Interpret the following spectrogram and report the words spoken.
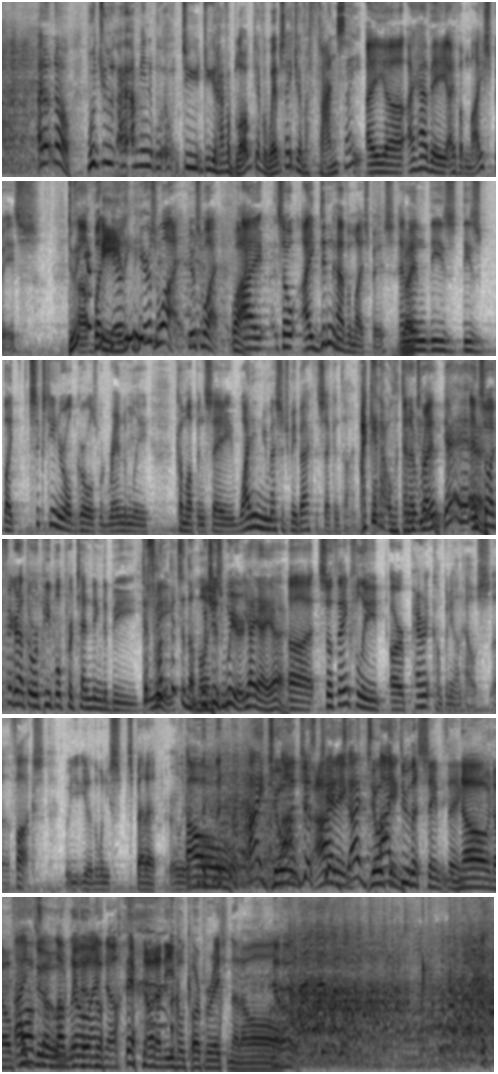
I don't know. Would you? I, I mean, do you do you have a blog? Do you have a website? Do you have a fan site? I uh, I have a I have a MySpace. Do Uh, you but really? here's, here's why. Here's why. Why? I so I didn't have a MySpace, and Right. then these these like 16 year old girls would randomly come up and say, "Why didn't you message me back the second time?" I get that all the time. And I, too. right? Yeah, yeah, yeah. And so I figured out there were people pretending to be There's me, hundreds of them on- which is weird. Yeah, yeah, yeah. Uh, so thankfully, our parent company on House, uh, Fox, you you know the one you spat at earlier. Oh, I joke. I'm just kidding. I'm joking. I do the same thing. No, no, Fox do. are lovely. No, they're, I know. they're not an evil corporation at all. No.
